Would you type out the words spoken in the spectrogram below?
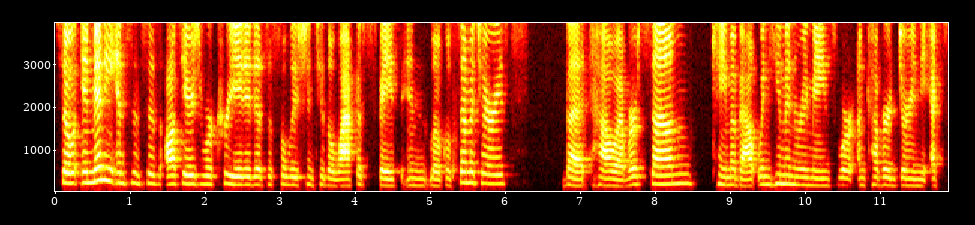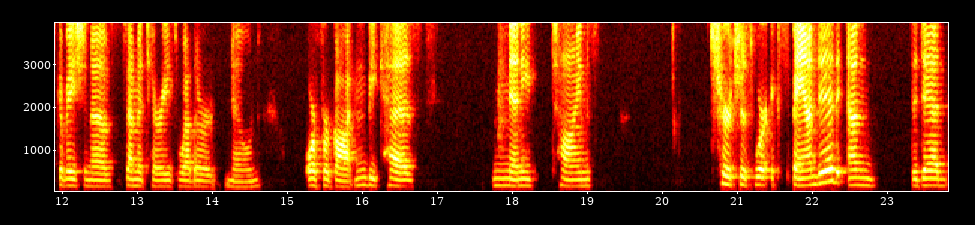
So in many instances, ossuaries were created as a solution to the lack of space in local cemeteries. But however, some came about when human remains were uncovered during the excavation of cemeteries, whether known or forgotten, because many times churches were expanded and the dead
